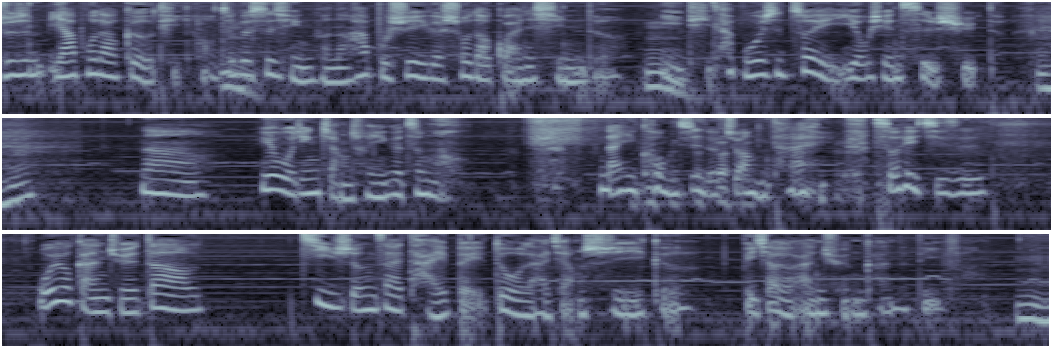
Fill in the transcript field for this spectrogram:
就是压迫到个体。哦，这个事情可能它不是一个受到关心的议题，它不会是最优先次序的。嗯哼，那因为我已经长成一个这么。难以控制的状态，所以其实我有感觉到寄生在台北对我来讲是一个比较有安全感的地方。嗯，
